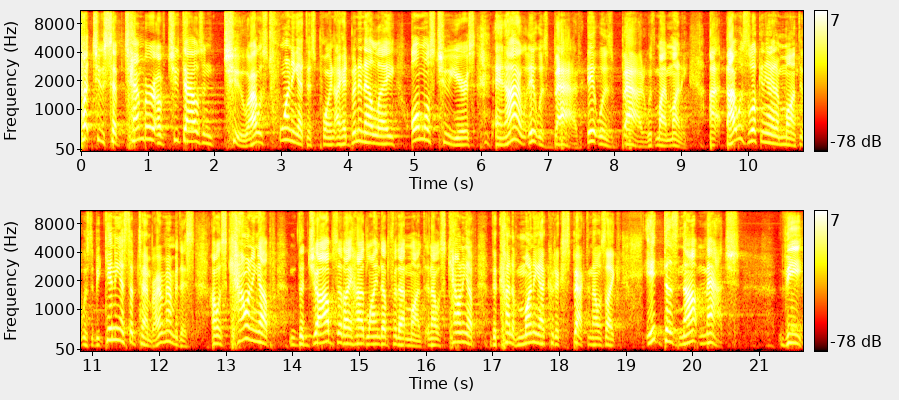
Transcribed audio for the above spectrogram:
Cut to September of 2002. I was 20 at this point. I had been in LA almost two years, and I, it was bad. It was bad with my money. I, I was looking at a month. It was the beginning of September. I remember this. I was counting up the jobs that I had lined up for that month, and I was counting up the kind of money I could expect. And I was like, it does not match the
